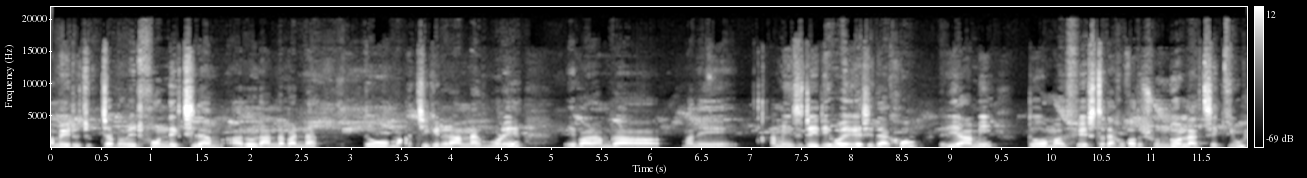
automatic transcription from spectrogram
আমি একটু চুপচাপভাবে ফোন দেখছিলাম আর ও রান্না বান্না তো চিকেনের রান্না করে এবার আমরা মানে আমি রেডি হয়ে গেছি, দেখো। রিয়া আমি তো আমার ফেসটা দেখো কত সুন্দর লাগছে কিউট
